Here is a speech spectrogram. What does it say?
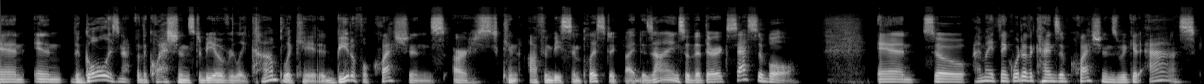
And and the goal is not for the questions to be overly complicated. Beautiful questions are can often be simplistic by design so that they're accessible. And so I might think, what are the kinds of questions we could ask?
